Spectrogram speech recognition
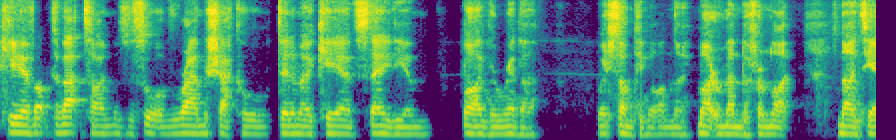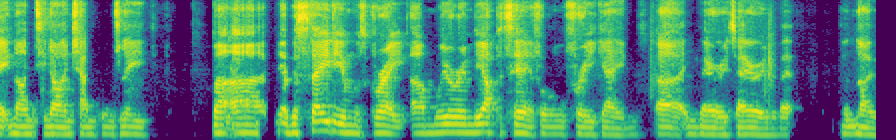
Kiev up to that time was a sort of ramshackle Dynamo Kiev stadium by the river, which some people know, might remember from like 98 99 Champions League. But uh, yeah, the stadium was great. Um, we were in the upper tier for all three games uh, in various areas of it. But no,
